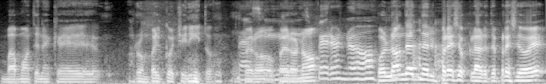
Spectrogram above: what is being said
vamos a tener que romper el cochinito. pero, Así pero es, no. pero no. Por dónde anda el precio, claro, este precio es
